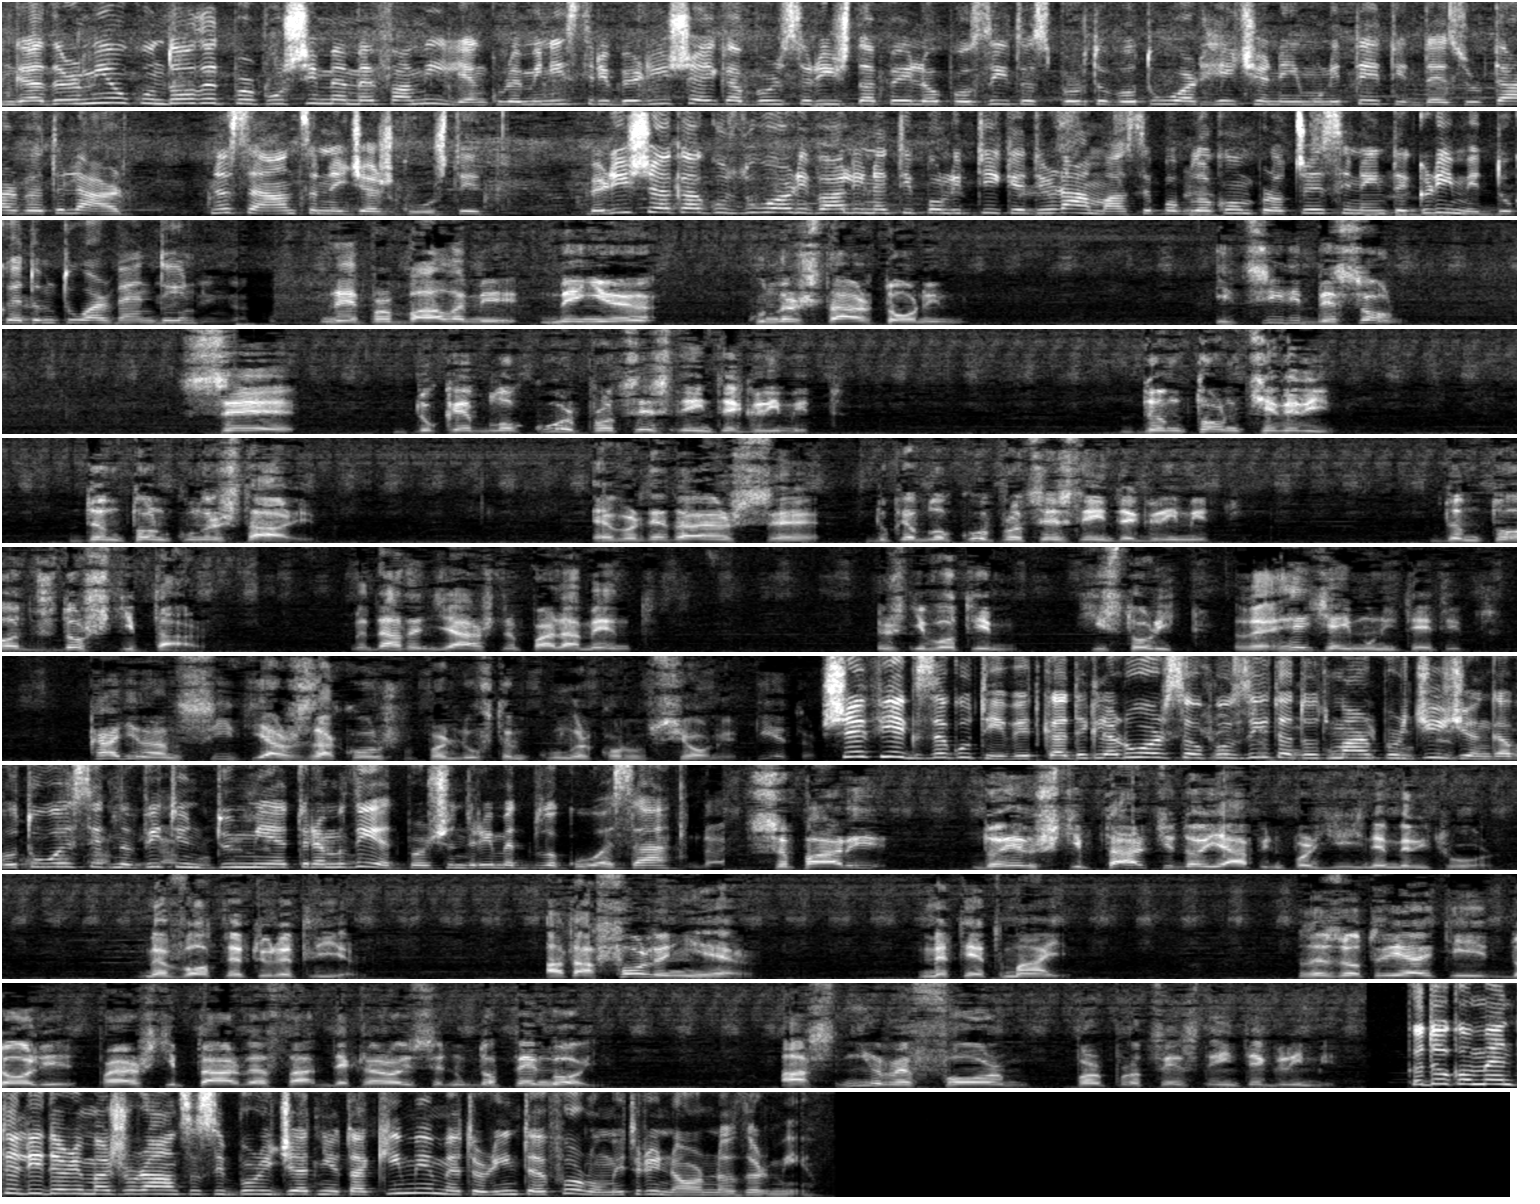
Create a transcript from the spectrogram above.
Nga Dhërmiu ku ndodhet për pushime me familjen, Kryeministri Berisha i ka bërë sërisht apel opozitës për të votuar heqjen e imunitetit dhe zyrtarëve të lartë në seancën e 6 gushtit. Berisha ka akuzuar rivalin e tij politik Edi Rama se po bllokon procesin e integrimit duke dëmtuar vendin. Ne përballemi me një kundërshtar tonin, i cili beson se duke bllokuar procesin e integrimit dëmton qeverinë, dëmton kundërshtarin. E vërteta është se duke bllokuar procesin e integrimit dëmtohet çdo shqiptar. Me datën 6 në parlament është një votim historik dhe heqja e imunitetit ka një rëndësi të jashtëzakonshme për luftën kundër korrupsionit. Shefi i ekzekutivit ka deklaruar se opozita do të marrë përgjigje nga votuesit në vitin dy mijë e trembëdhjetë për qëndrimet bllokuese. Së pari, do jenë shqiptarët që do japin përgjigjen e merituar me votën e tyre të lirë. Ata folën një herë me tetë maj dhe zotëria e tij doli para shqiptarëve dhe deklaroi se nuk do pengojë Asnjë reformë për procesin e integrimit. Këto komente lideri i mazhorancës i bëri gjatë një takimi me të rinjtë e Forumit Rinor në Dhërmi.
